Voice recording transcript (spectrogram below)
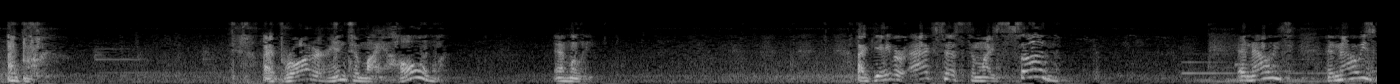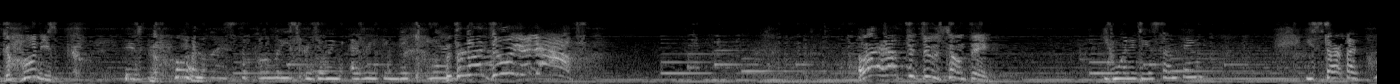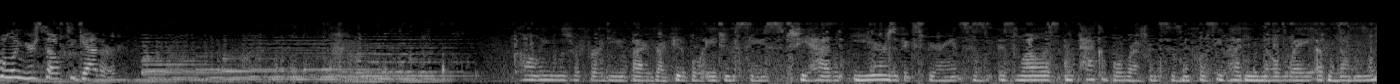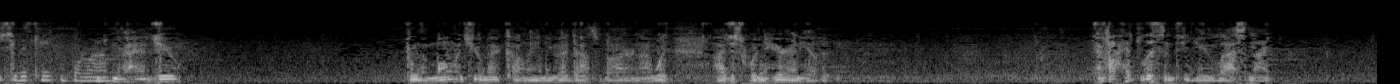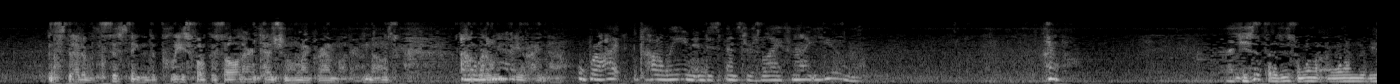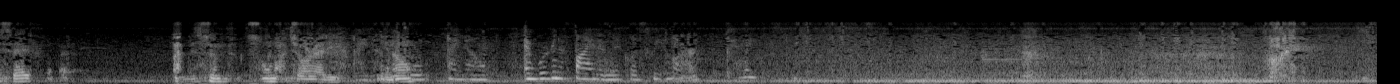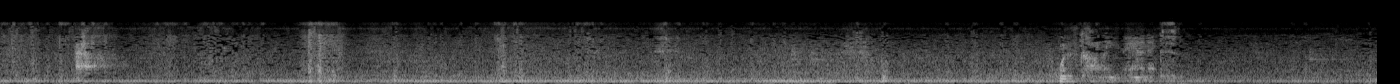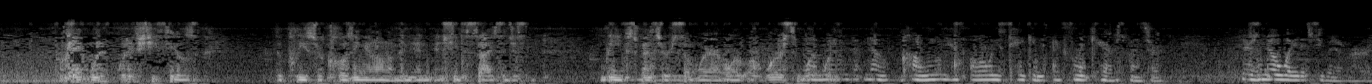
I, br- I brought her into my home, Emily. I gave her access to my son. And now he's and now he's gone. He's he's gone. Nikolas, the police are doing everything they can. But they're not doing enough. I have to do something. You want to do something? You start by pulling yourself together. Colleen was referred to you by reputable agencies. She had years of experience as, as well as impeccable references. Nikolas, you had no way of knowing what she was capable of. I had you. From the moment you met Colleen, you had doubts about her, and I would, I just wouldn't hear any of it. If I had listened to you last night, instead of insisting the police focus all their attention on my grandmother, who knows Oh, where we'd be right now. Brought Colleen into Spencer's life, not you. I just, I just want, I want him to be safe. I miss him so much already. I know. You know? I know. And we're gonna find him, Nikolas. We are. Okay. What if Colleen panics? Okay, what if, what if she feels the police are closing in on him and, and, and she decides to just leave Spencer somewhere or, or worse? No, What, no, what, no, no. Colleen has always taken excellent care of Spencer. There's no way that she would ever hurt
